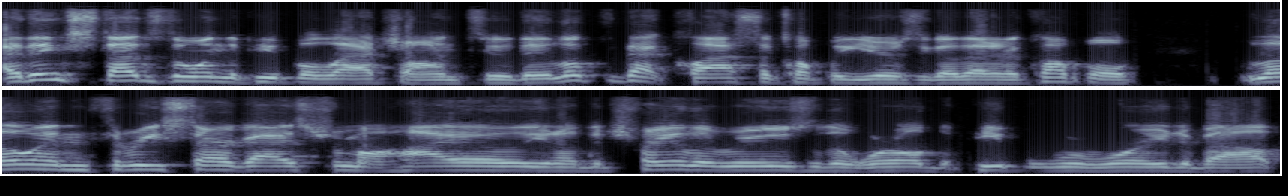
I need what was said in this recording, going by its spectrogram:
I think Stud's the one that people latch onto. They looked at that class a couple years ago. That had a couple low end three star guys from Ohio, you know, the Trey Lerouxs of the world that people were worried about,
